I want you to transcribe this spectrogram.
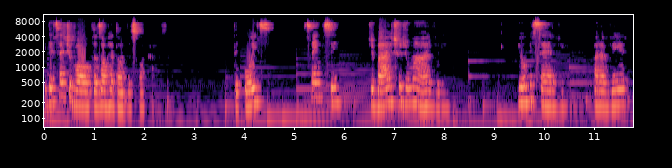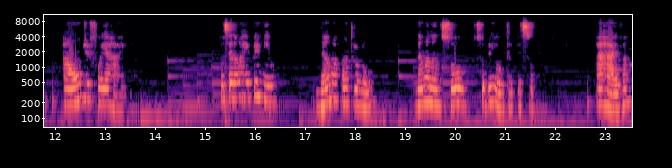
e dê sete voltas ao redor da sua casa. Depois, Sente-se debaixo de uma árvore e observe para ver aonde foi a raiva. Você não a reprimiu, não a controlou, não a lançou sobre outra pessoa. A raiva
